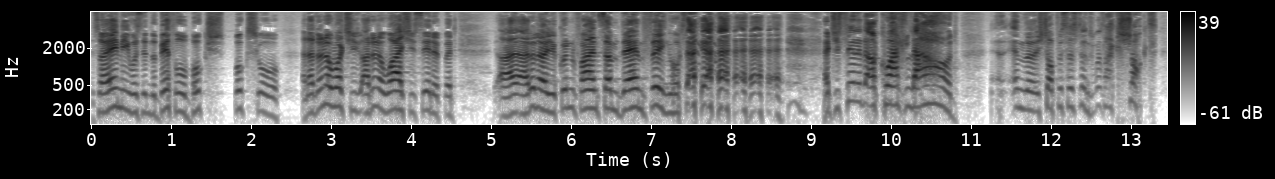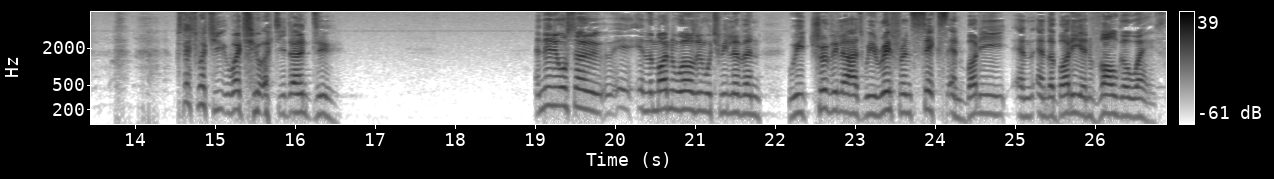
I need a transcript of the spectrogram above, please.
So Amy was in the Bethel books, bookstore, and I don't know what she, I don't know why she said it, but I, I don't know, you couldn't find some damn thing or and she said it out quite loud, and the shop assistant was like shocked. Because that's what you, what you, what you don't do. And then also, in the modern world in which we live in, we trivialize, we reference sex and body and, and the body in vulgar ways.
